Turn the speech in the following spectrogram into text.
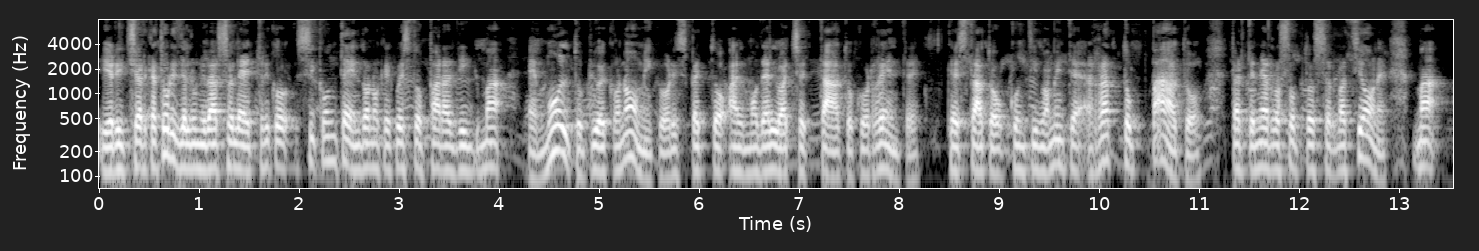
I ricercatori dell'universo elettrico si contendono che questo paradigma è molto più economico rispetto al modello accettato corrente, che è stato continuamente rattoppato per tenerlo sotto osservazione, ma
